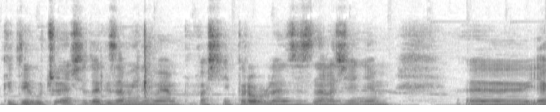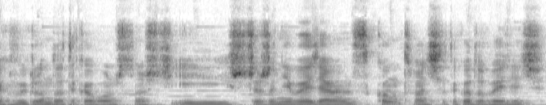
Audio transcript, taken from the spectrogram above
gdy uczyłem się do egzaminu, miałem właśnie problem ze znalezieniem, y, jak wygląda taka łączność i szczerze nie wiedziałem, skąd mam się tego dowiedzieć.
